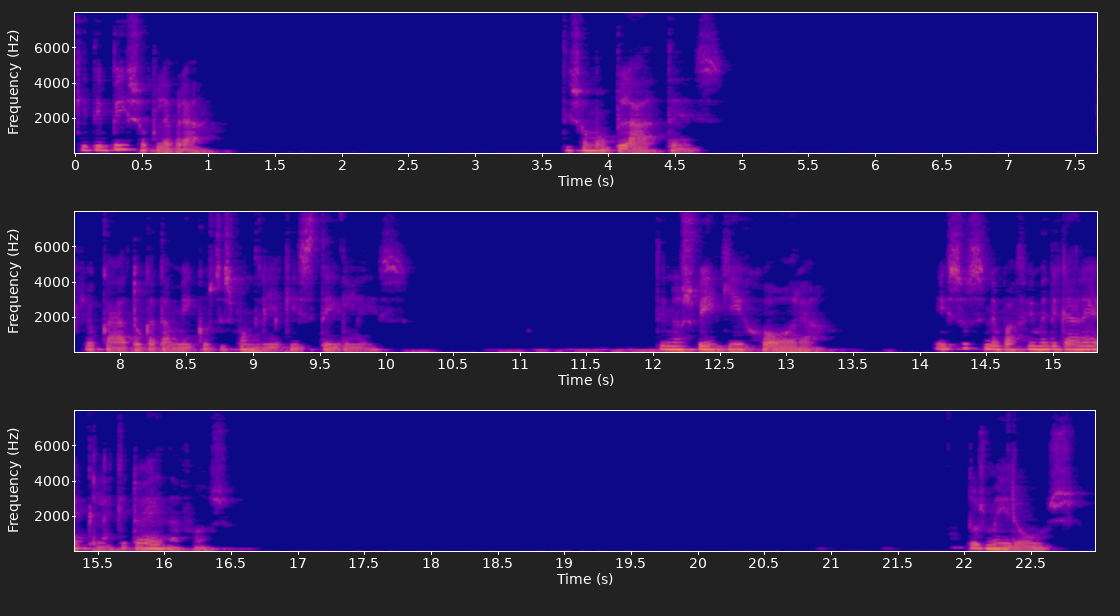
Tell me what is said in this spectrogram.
Και την πίσω πλευρά τις ομοπλάτες, πιο κάτω κατά μήκος της σπονδυλικής στήλης, την οσφυγική χώρα, ίσως στην επαφή με την καρέκλα και το έδαφος. Τους μυρούς,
